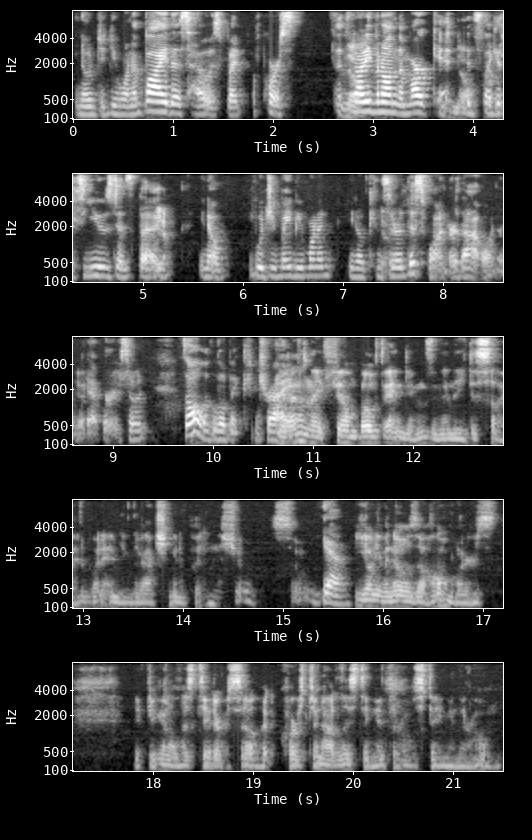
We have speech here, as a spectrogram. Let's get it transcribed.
you know, did you want to buy this house? But of course, it's No. not even on the market. No, it's like it's used as the, Yeah. you know, would you maybe want to, you know, consider this one or that one or Yeah. whatever. So it's all a little bit contrived. yeah, and they film both endings, and then they decide what ending they're actually going to put in the show. So Yeah. you don't even know as a homeowners if you're going to list it or sell it. Of course, they're not listing it; they're all staying in their home.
